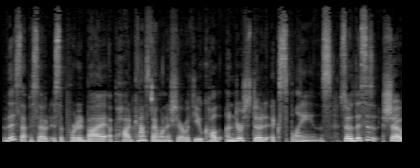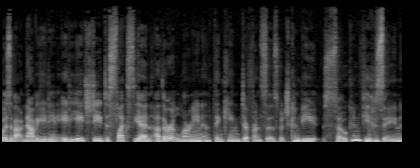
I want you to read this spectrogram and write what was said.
This episode is supported by a podcast I want to share with you called Understood Explains. So this is, show is about navigating ADHD, dyslexia, and other learning and thinking differences, which can be so confusing.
